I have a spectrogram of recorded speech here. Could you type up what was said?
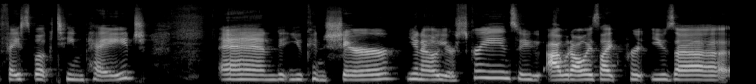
Facebook team page and you can share, you know, your screen. So you, I would always like use a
